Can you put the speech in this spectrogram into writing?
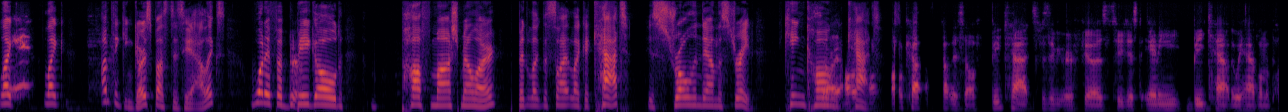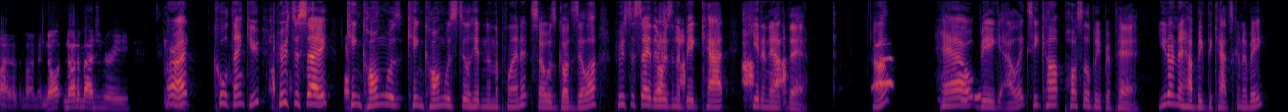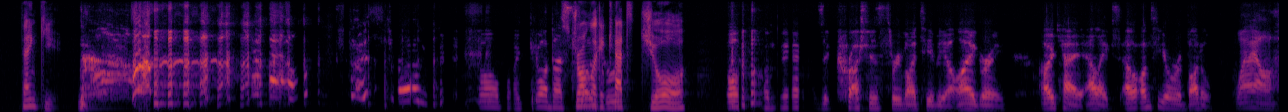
Like, like I'm thinking Ghostbusters here, Alex. What if a big old puff marshmallow, but like the side like a cat, is strolling down the street? King Kong Sorry, I'll, cat. I'll, I'll cut cut this off. Big cat specifically refers to just any big cat that we have on the planet at the moment. Not not imaginary. All right, cool. Thank you. Who's to say King Kong was King Kong was still hidden in the planet? So was Godzilla. Who's to say there isn't a big cat hidden out there? Huh? How big, Alex? He can't possibly prepare. You don't know how big the cat's going to be. Thank you. so strong. Oh my god, that's Strong so like a cat's jaw. Oh, man, as it crushes through my tibia. I agree. Okay, Alex, uh, onto your rebuttal. Wow.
